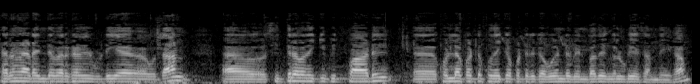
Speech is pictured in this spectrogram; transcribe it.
சரணடைந்தவர்களுடைய தான் சித்திரவதைக்கு பிற்பாடு கொல்லப்பட்டு புதைக்கப்பட்டிருக்க வேண்டும் என்பது எங்களுடைய சந்தேகம்.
